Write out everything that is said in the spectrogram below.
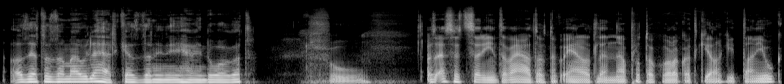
Azért azzal már úgy lehet kezdeni néhány dolgot. fú. Az eset szerint a vállalatoknak ajánlott lenne a protokollokat kialakítaniuk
